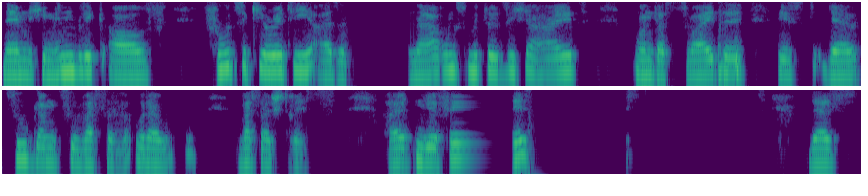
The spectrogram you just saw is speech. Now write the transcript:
nämlich im Hinblick auf Food Security, also Nahrungsmittelsicherheit und das zweite ist der Zugang zu Wasser oder Wasserstress. Halten wir fest, dass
